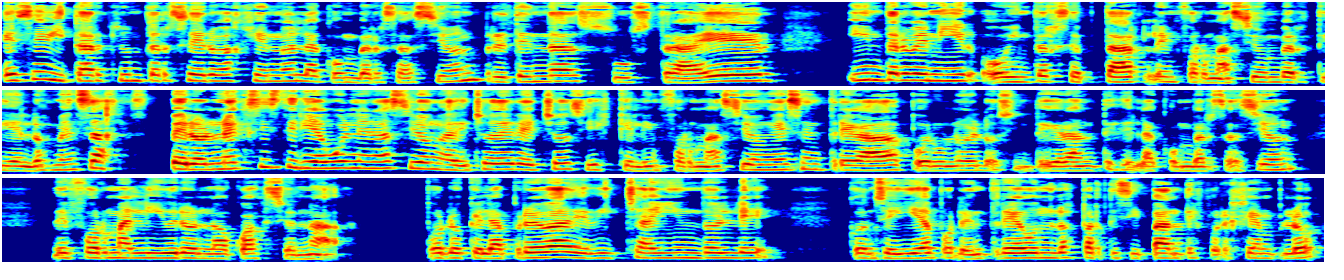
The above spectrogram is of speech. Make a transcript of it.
es evitar que un tercero ajeno a la conversación pretenda sustraer, intervenir o interceptar la información vertida en los mensajes. Pero no existiría vulneración a dicho derecho si es que la información es entregada por uno de los integrantes de la conversación de forma libre o no coaccionada, por lo que la prueba de dicha índole conseguida por entrega de uno de los participantes, por ejemplo,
